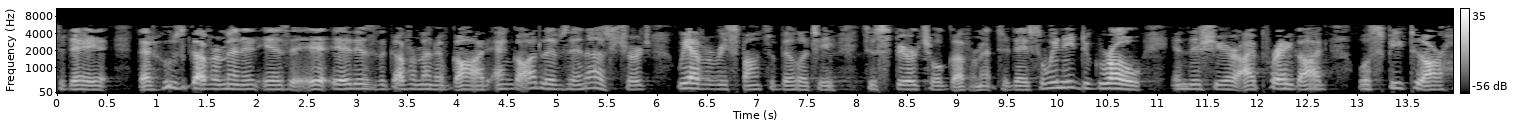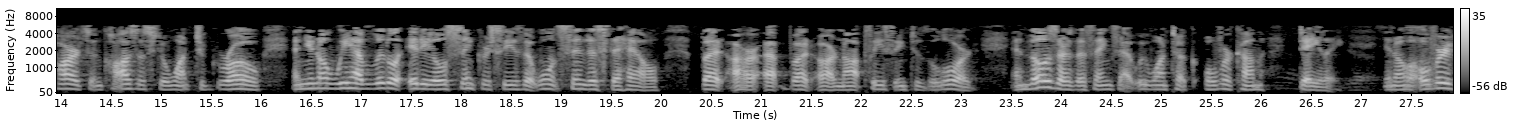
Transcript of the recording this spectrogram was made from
today that whose government it is, it, it is the government of God and God lives in us, church. We have a responsibility to spiritual government today. So we need to grow in this year. I pray God will speak to our hearts and cause us to want to grow. And you know, we have little idiosyncrasies that won't send us to hell, but are, but are not pleasing to the Lord. And those are the things that we want to overcome daily. You know, over,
